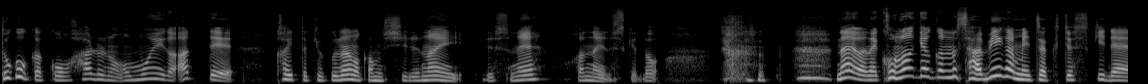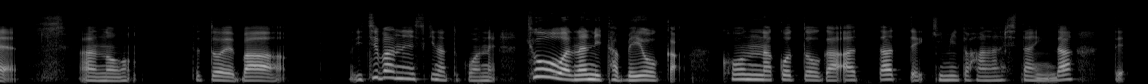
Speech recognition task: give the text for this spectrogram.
どこかこう春の思いがあって書いた曲なのかもしれないですね。わかんないですけど。ないわね。この曲のサビがめちゃくちゃ好きであの例えば一番ね好きなとこはね「今日は何食べようか。こんなことがあったって君と話したいんだ」って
